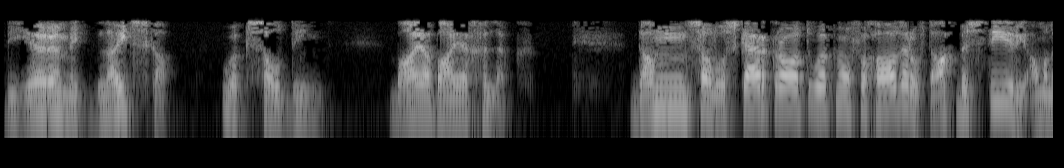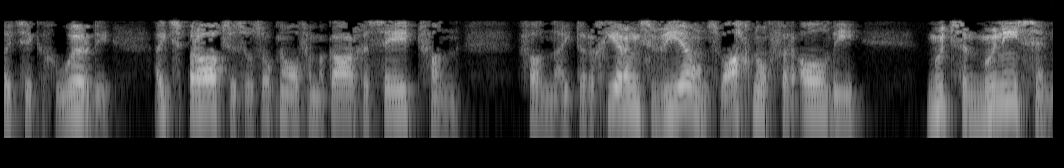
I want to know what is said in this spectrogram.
die Here met blydskap ook sal dien. Baie baie geluk. Dan sal ons kerkraad ook nog vergader of dagbestuur. Die almal het seker gehoor die uitspraak soos ons ook nou al vir mekaar gesê het van van uit die regeringswee. Ons wag nog vir al die moets en moenies en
